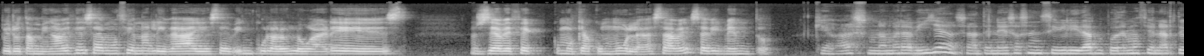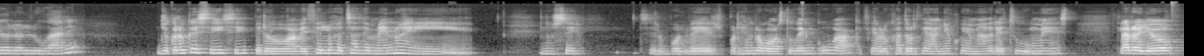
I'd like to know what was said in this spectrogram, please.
pero también a veces esa emocionalidad y ese vínculo a los lugares, no sé si a veces como que acumula, ¿sabes? Sedimento. Que vas, una maravilla, o sea, tener esa sensibilidad para poder emocionarte con los lugares. Yo creo que sí, sí, pero a veces los echas de menos y no sé, se volver, por ejemplo, cuando estuve en Cuba, que fui a los 14 años con mi madre, estuve un mes. Claro, yo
